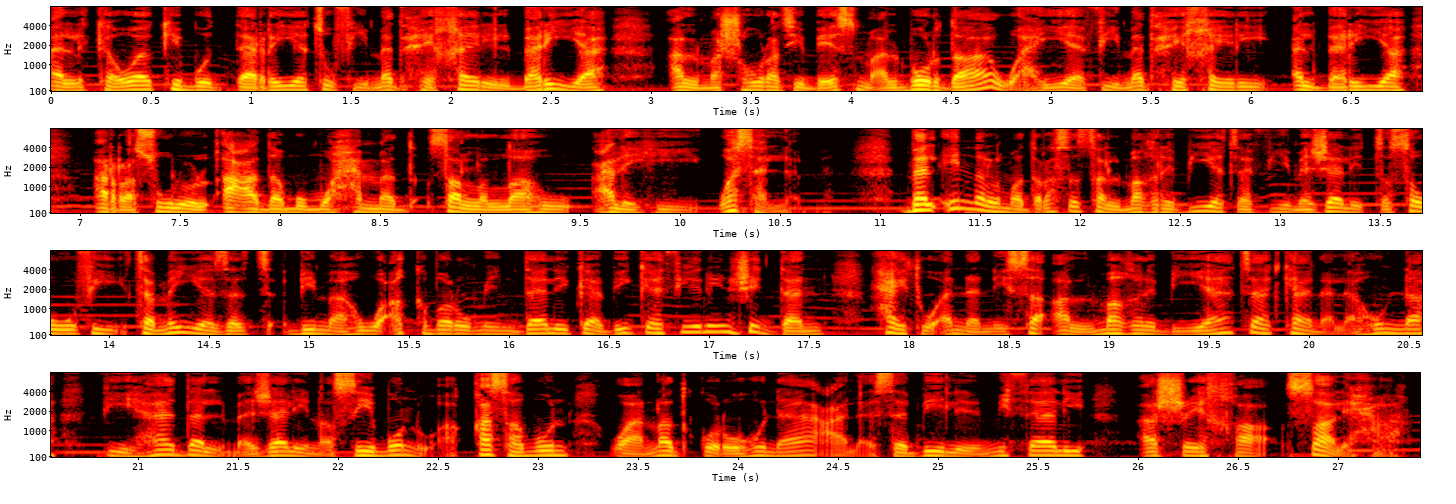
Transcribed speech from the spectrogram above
الكواكب الدرية في مدح خير البرية المشهورة باسم البردة وهي في مدح خير البرية الرسول الأعظم محمد صلى الله عليه وسلم. بل إن المدرسة المغربية في مجال التصوف تميزت بما هو أكبر من ذلك بكثير جدا حيث أن النساء المغربيات كان لهن في هذا المجال نصيب وقصب ونذكر هنا على سبيل المثال الشيخة صالحة.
